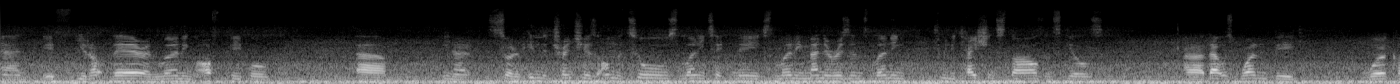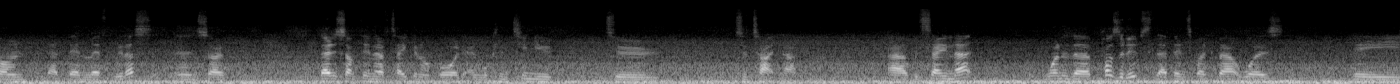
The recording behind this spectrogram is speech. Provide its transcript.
And if you're not there and learning off people, um, you know, sort of in the trenches, on the tools, learning techniques, learning mannerisms, learning communication styles and skills, uh, that was one big work on that then left with us. And so that is something that I've taken on board and will continue to to tighten up. Uh, with saying that, one of the positives that Ben spoke about was the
